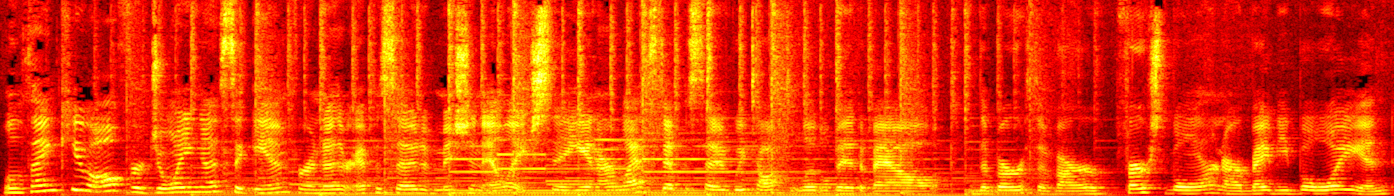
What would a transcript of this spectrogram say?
Well, thank you all for joining us again for another episode of Mission LHC. In our last episode, we talked a little bit about the birth of our firstborn, our baby boy, and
